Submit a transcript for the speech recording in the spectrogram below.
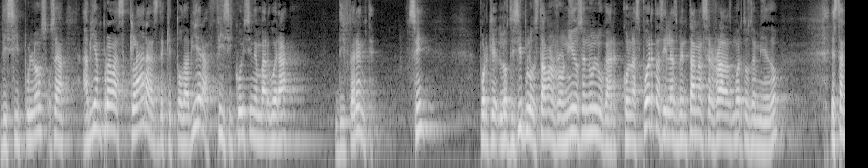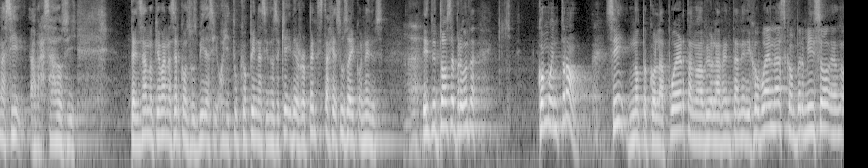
discípulos, o sea, habían pruebas claras de que todavía era físico y sin embargo era diferente, ¿sí? Porque los discípulos estaban reunidos en un lugar con las puertas y las ventanas cerradas, muertos de miedo, están así abrazados y pensando qué van a hacer con sus vidas y, oye, ¿tú qué opinas? Y no sé qué, y de repente está Jesús ahí con ellos. Y todos se preguntan, ¿cómo entró? Sí, no tocó la puerta, no abrió la ventana y dijo, buenas, con permiso,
